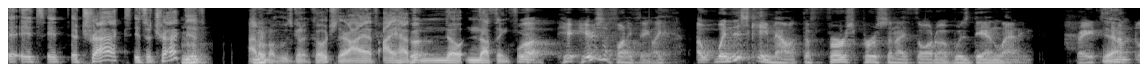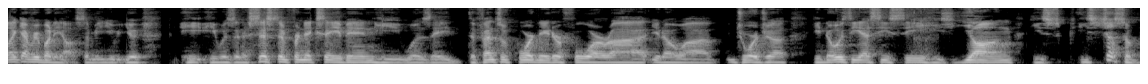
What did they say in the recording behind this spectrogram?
It's it attracts it's attractive. Mm-hmm. I don't mm-hmm. know who's going to coach there. I have I have well, no nothing for. Well, here, here's a funny thing. Like uh, when this came out, the first person I thought of was Dan Lanning, right? Yeah. like everybody else. I mean, you, you, he, he was an assistant for Nick Saban. He was a defensive coordinator for, uh, you know, uh, Georgia. He knows the SEC. He's young. He's, he's just a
